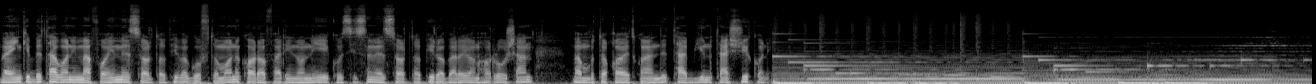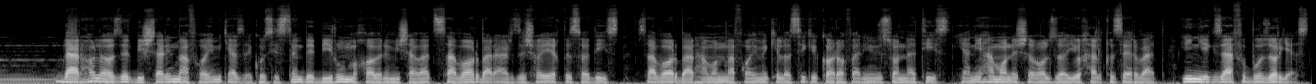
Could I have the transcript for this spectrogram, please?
و اینکه بتوانیم مفاهیم استارتاپی و گفتمان کارآفرینانه اکوسیستم استارتاپی را برای آنها روشن و متقاعد کننده تبیین و تشریح کنیم. در حال حاضر بیشترین مفاهیمی که از اکوسیستم به بیرون مخابره می شود سوار بر ارزش های اقتصادی است. سوار بر همان مفاهیم کلاسیک کارآفرینی سنتی است یعنی همان اشتغالزایی و خلق ثروت. این یک ضعف بزرگ است.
